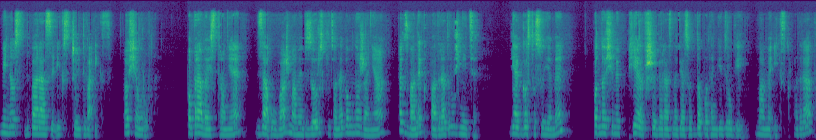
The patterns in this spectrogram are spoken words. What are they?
minus 2 razy x, czyli 2x. To się równa. Po prawej stronie zauważ, mamy wzór skróconego mnożenia, tak zwany kwadrat różnicy. Jak go stosujemy? Podnosimy pierwszy wyraz nawiasu do potęgi drugiej. Mamy x kwadrat.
